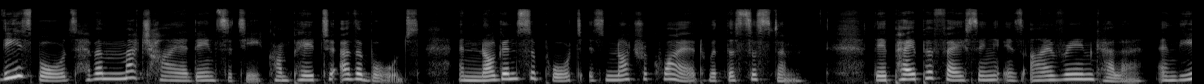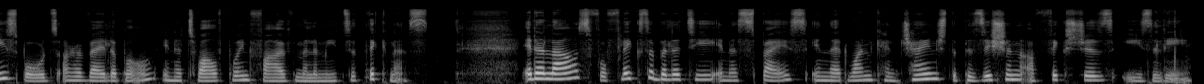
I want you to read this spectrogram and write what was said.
These boards have a much higher density compared to other boards, and noggin support is not required with this system. Their paper facing is ivory in color, and these boards are available in a 12.5 mm thickness. It allows for flexibility in a space in that one can change the position of fixtures easily.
